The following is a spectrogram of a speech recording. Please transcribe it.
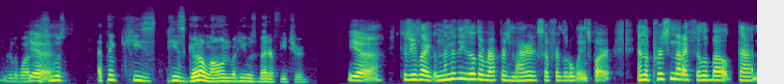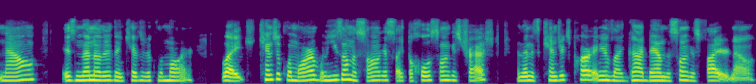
It really was. 'Cause Yeah. He was. I think he's he's good alone, but he was better featured. Yeah, because you're like none of these other rappers matter except for Little Wayne's part. And the person that I feel about that now is none other than Kendrick Lamar. Like Kendrick Lamar, when he's on the song, it's like the whole song is trash, and then it's Kendrick's part, and you're like, God damn, the song is fire now.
